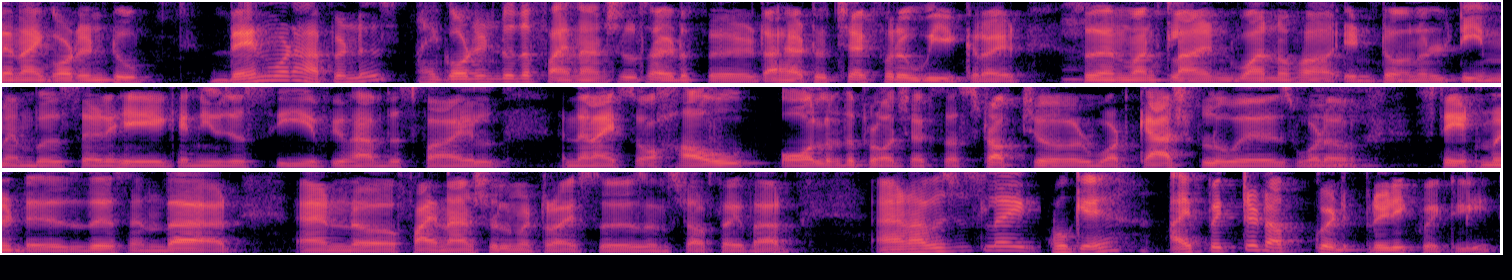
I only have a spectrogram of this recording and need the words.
then I got into then what happened is I got into the financial side of it. I had to check for a week, right? Mm. So then one client, one of our internal team members said, Hey, can you just see if you have this file? And then I saw how all of the projects are structured, what cash flow is, what a mm. statement is, this and that, and uh, financial matrices and stuff like that. And I was just like, okay, I picked it up quite, pretty quickly,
